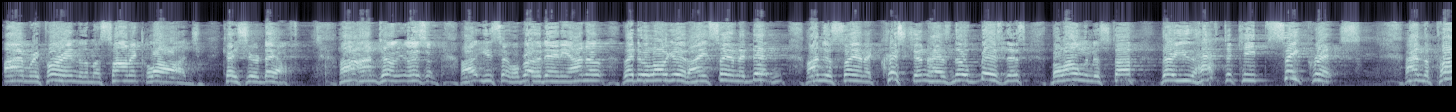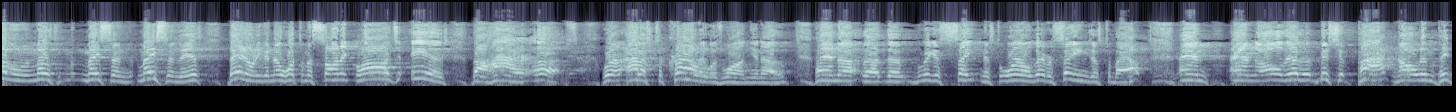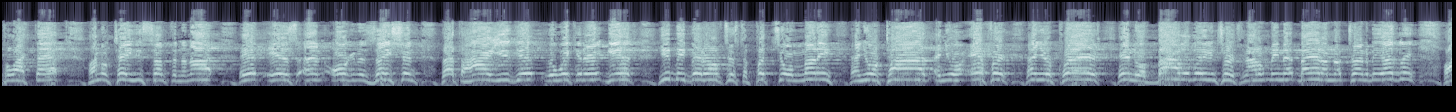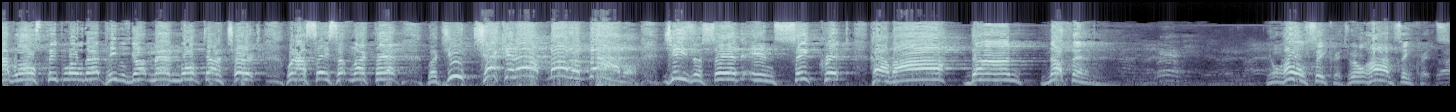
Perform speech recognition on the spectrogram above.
I'm referring to the Masonic Lodge, in case you're deaf. I, am telling you, listen, uh, you say, well, Brother Danny, I know they do a lot of good. I ain't saying they didn't. I'm just saying a Christian has no business belonging to stuff there you have to keep secrets. And the problem with most Mason, Masons is they don't even know what the Masonic Lodge is, the higher ups where Aleister Crowley was one, you know, and uh, the, the biggest Satanist the world's ever seen, just about, and and all the other Bishop Pike and all them people like that. I'm going to tell you something tonight. It is an organization that the higher you get, the wickeder it gets. You'd be better off just to put your money and your tithe and your effort and your prayers into a Bible believing church. And I don't mean that bad. I'm not trying to be ugly. I've lost people over that. People's got mad and walked out of church when I say something like that. But you check it out by the Bible. Jesus Jesus said, In secret have I done nothing. We don't hold secrets. We don't hide secrets.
